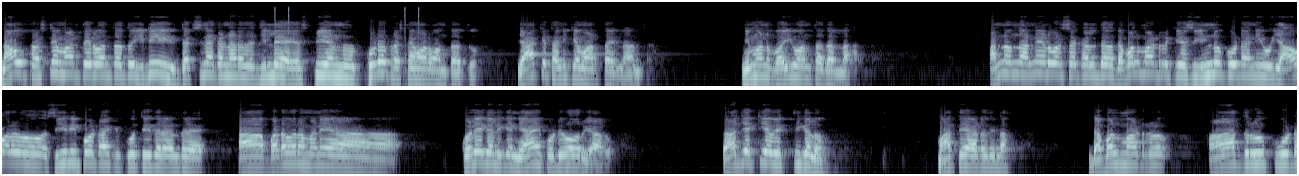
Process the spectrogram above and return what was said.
ನಾವು ಪ್ರಶ್ನೆ ಮಾಡ್ತಾ ಇರುವಂತದ್ದು ಇಡೀ ದಕ್ಷಿಣ ಕನ್ನಡದ ಜಿಲ್ಲೆ ಎಸ್ ಪಿ ಅನ್ನು ಕೂಡ ಪ್ರಶ್ನೆ ಮಾಡುವಂತದ್ದು. ಯಾಕೆ ತನಿಖೆ ಮಾಡ್ತಾ ಇಲ್ಲ ಅಂತ? ನಿಮ್ಮನ್ನು ಬೈಯುವಂತದ್ದಲ್ಲ. ಹನ್ನೊಂದು, ಹನ್ನೆರಡು ವರ್ಷ ಕಳೆದ ಡಬಲ್ ಮರ್ಡರ್ ಕೇಸ್ ಇನ್ನೂ ಕೂಡ ನೀವು ಯಾವ ಸಿ ರಿಪೋರ್ಟ್ ಹಾಕಿ ಕೂತಿದ್ದಾರೆ ಅಂದ್ರೆ ಆ ಬಡವರ ಮನೆಯ ಕೊಲೆಗಳಿಗೆ ನ್ಯಾಯ ಕೊಡುವವರು ಯಾರು? ರಾಜಕೀಯ ವ್ಯಕ್ತಿಗಳು. ಮಾತೇ ಆಡೋದಿಲ್ಲ. ಡಬಲ್ ಮರ್ಡರ್ ಆದರೂ ಕೂಡ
